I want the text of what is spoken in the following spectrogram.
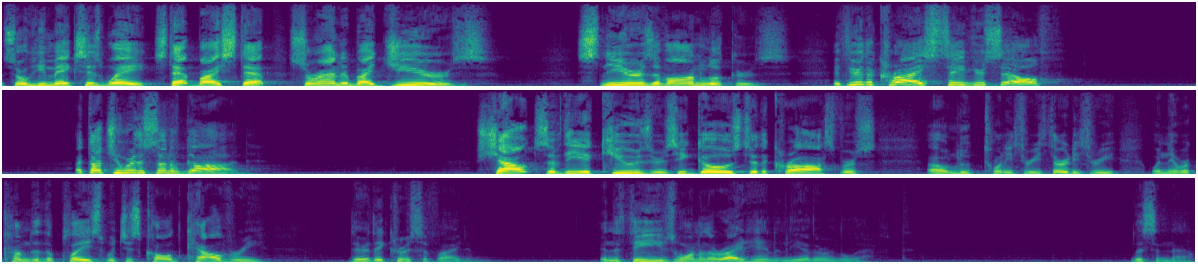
So he makes his way step by step, surrounded by jeers, sneers of onlookers. If you're the Christ, save yourself. I thought you were the Son of God shouts of the accusers, he goes to the cross. Verse uh, Luke 23 33. When they were come to the place which is called Calvary, there they crucified him. And the thieves, one on the right hand and the other on the left. Listen now.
